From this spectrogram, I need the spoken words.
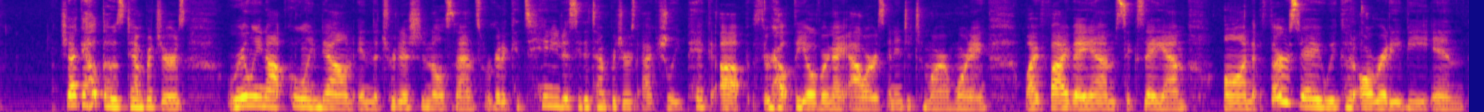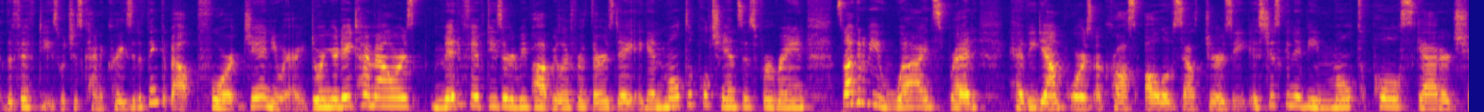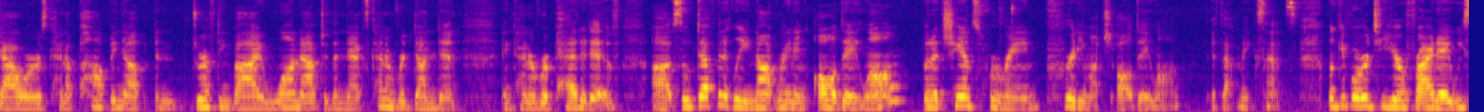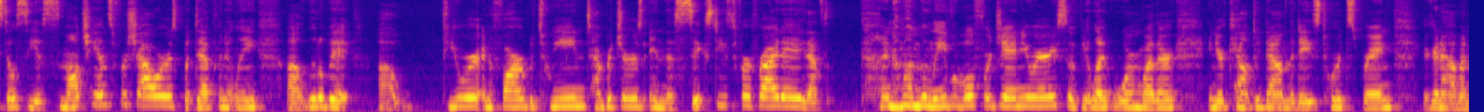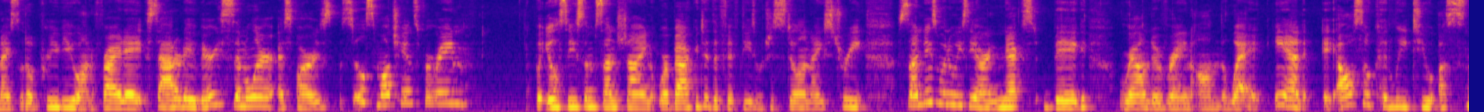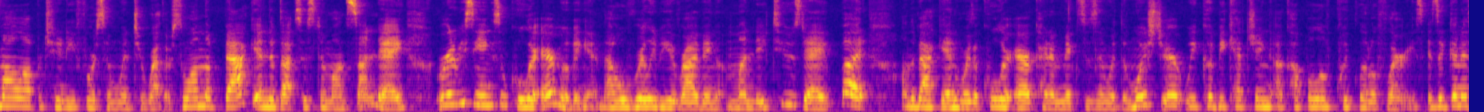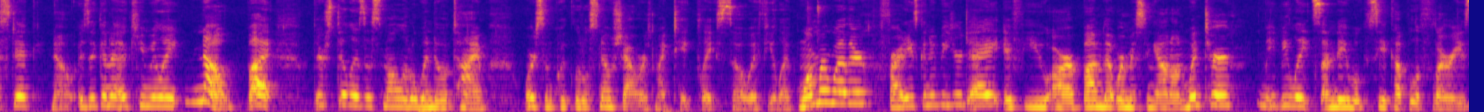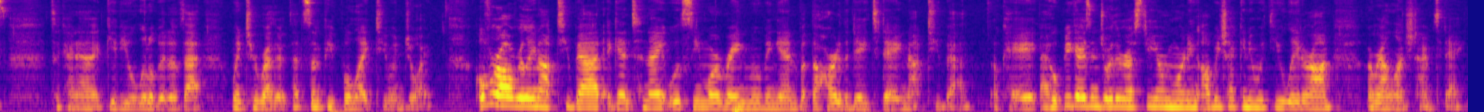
check out those temperatures really not cooling down in the traditional sense. We're going to continue to see the temperatures actually pick up throughout the overnight hours and into tomorrow morning by 5 a.m., 6 a.m on Thursday, we could already be in the 50s, which is kind of crazy to think about for January. During your daytime hours, mid 50s are going to be popular for Thursday. Again, multiple chances for rain. It's not going to be widespread heavy downpours across all of South Jersey. It's just going to be multiple scattered showers kind of popping up and drifting by one after the next, kind of redundant and kind of repetitive. Uh, so, definitely not raining all day long, but a chance for rain pretty much all day long if that makes sense. Looking forward to your Friday. We still see a small chance for showers, but definitely a little bit uh, fewer and far between temperatures in the 60s for Friday. That's kind of unbelievable for January. So if you like warm weather and you're counting down the days towards spring, you're going to have a nice little preview on Friday. Saturday, very similar as far as still a small chance for rain, but you'll see some sunshine. We're back into the 50s, which is still a nice treat. Sunday's when we see our next big round of rain on the way. And it also could lead to a small opportunity for some winter weather. So on the back end of that system on Sunday, we're going to be seeing some cooler air moving in. That will really be arriving Monday, Tuesday. But on the back end, where the cooler air kind of mixes in with the moisture, we could be catching a couple of quick little flurries. Is it going to stick? No. Is it going to accumulate? No. But there still is a small little window of time where some quick little snow showers might take place. So if you like warmer weather, Friday's going to be your day. If you are bummed that we're missing out on winter, maybe late Sunday we'll see a couple of flurries to kind of give you a little bit of that winter weather that some people like to enjoy. Overall, really not too bad. Again, tonight we'll see more rain moving in, but the heart of the day today, not too bad. Okay, I hope you guys enjoy the rest of your morning. I'll be checking in with you later on around lunchtime today.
